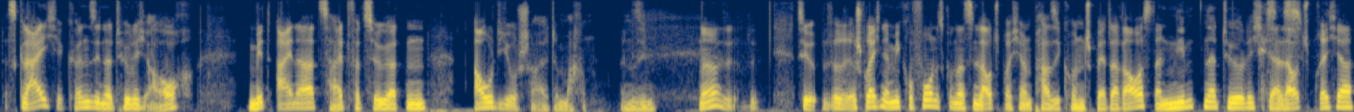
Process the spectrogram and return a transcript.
Das gleiche können Sie natürlich auch mit einer zeitverzögerten Audioschalte machen. Wenn Sie Ne? Sie, Sie sprechen im Mikrofon, es kommt aus den Lautsprecher ein paar Sekunden später raus, dann nimmt natürlich es der Lautsprecher,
